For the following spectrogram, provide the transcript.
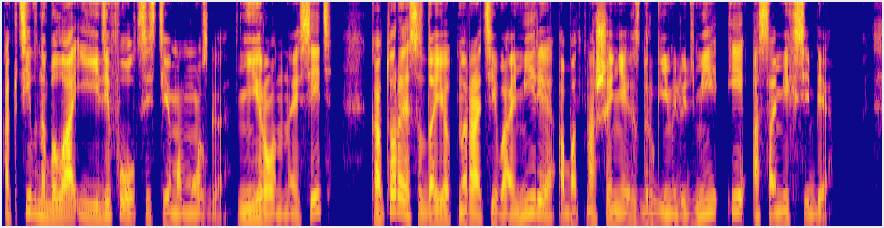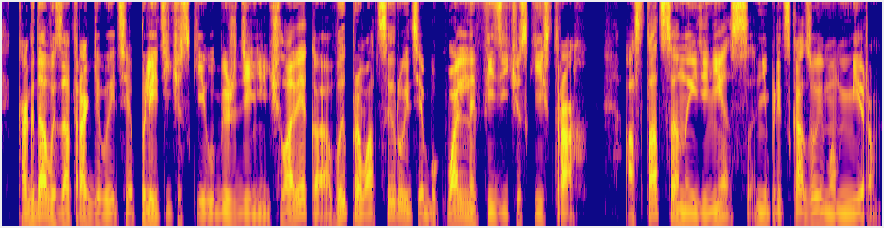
Активна была и дефолт-система мозга, нейронная сеть, которая создает нарративы о мире, об отношениях с другими людьми и о самих себе. Когда вы затрагиваете политические убеждения человека, вы провоцируете буквально физический страх — остаться наедине с непредсказуемым миром.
